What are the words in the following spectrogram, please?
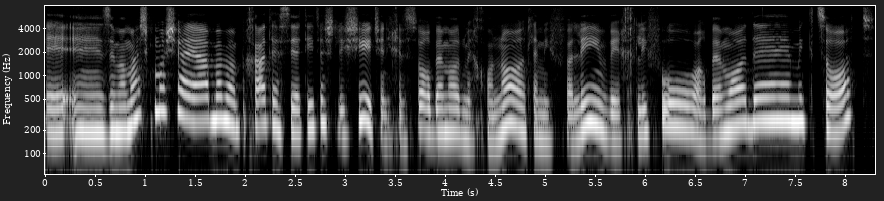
אה, אה, זה ממש כמו שהיה במהפכה התעשייתית השלישית, שנכנסו הרבה מאוד מכונות למפעלים והחליפו הרבה מאוד מקצועות.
